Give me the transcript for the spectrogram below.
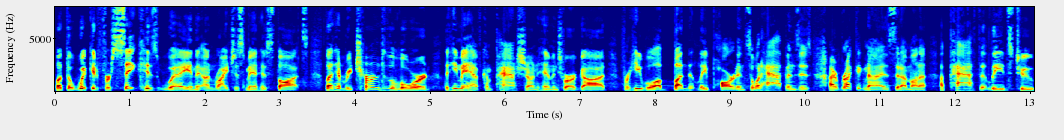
Let the wicked forsake his way, and the unrighteous man his thoughts. Let him return to the Lord, that he may have compassion on him and to our God, for he will abundantly pardon. So what happens is, I recognize that I'm on a, a path that leads to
